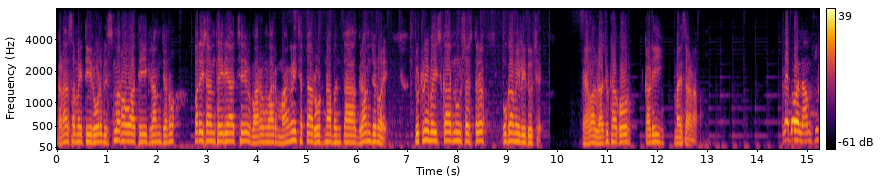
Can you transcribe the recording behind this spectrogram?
ઘણા સમયથી રોડ બિસ્મર હોવાથી ગ્રામજનો પરેશાન થઈ રહ્યા છે. વારંવાર માંગણી છતાં રોડ ના બનતા ગ્રામજનોએ ચૂંટણી બહિષ્કારનું શસ્ત્ર ઉગામી લીધું છે. અહેવાલ રાજુ ઠાકોર કડી મહેસાણા. નામ શું?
